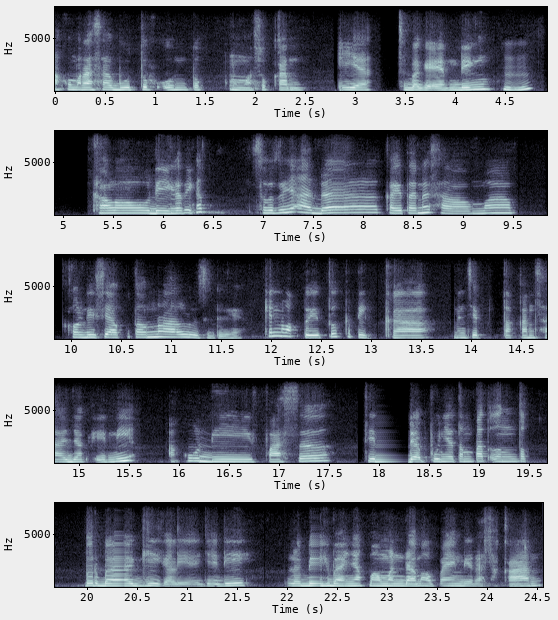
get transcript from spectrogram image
aku merasa butuh untuk memasukkan ia sebagai ending? Mm-mm. Kalau diingat-ingat sebetulnya ada kaitannya sama kondisi aku tahun lalu sebenarnya. Mungkin waktu itu ketika menciptakan sajak ini aku di fase tidak punya tempat untuk berbagi kali ya. Jadi lebih banyak memendam apa yang dirasakan,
